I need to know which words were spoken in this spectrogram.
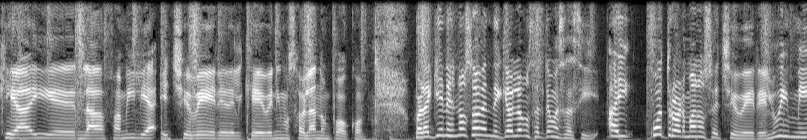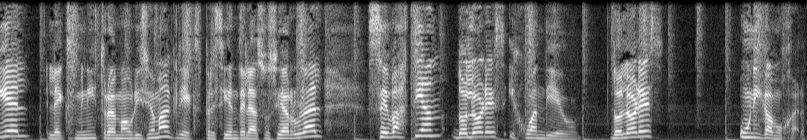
que hay en la familia Echevere, del que venimos hablando un poco. Para quienes no saben de qué hablamos, el tema es así. Hay cuatro hermanos Echevere. Luis Miguel, el exministro de Mauricio Macri, expresidente de la Sociedad Rural, Sebastián, Dolores y Juan Diego. Dolores, única mujer.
